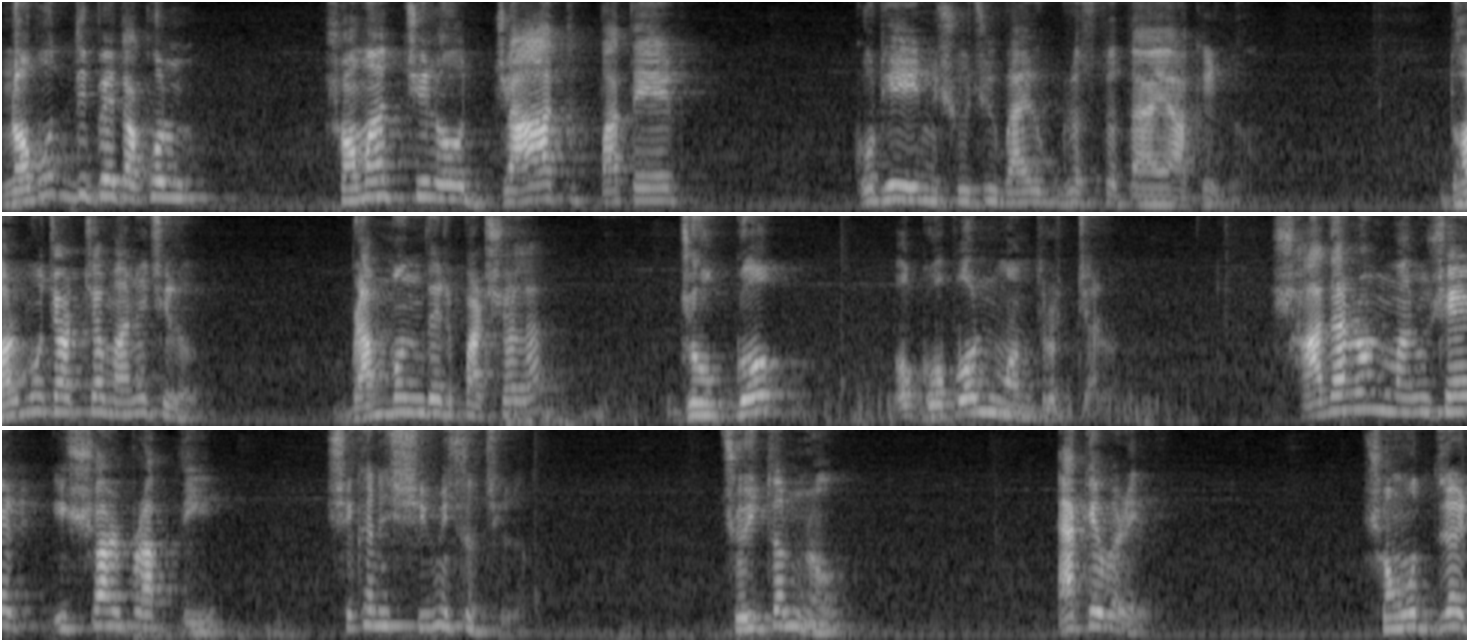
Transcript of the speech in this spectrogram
নবদ্বীপে তখন সমাজ ছিল জাত পাতের কঠিন সূচি বায়ুগ্রস্ততায় আকীর্ণ। ধর্মচর্চা মানে ছিল ব্রাহ্মণদের পাঠশালা, যজ্ঞ ও গোপন মন্ত্রোচ্চারণ। সাধারণ মানুষের ঈশ্বর প্রাপ্তি সেখানে সীমিত ছিল। চৈতন্য একেবারে সমুদ্রের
